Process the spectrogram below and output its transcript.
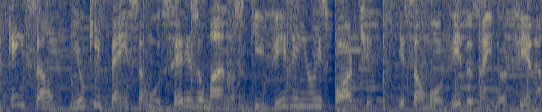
quem são e o que pensam os seres humanos que vivem o esporte e são movidos à endorfina.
